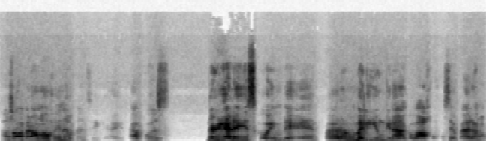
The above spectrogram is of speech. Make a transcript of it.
So, sobrang okay naman si Guy. Tapos, na-realize ko in the end, parang mali yung ginagawa ko. Kasi parang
